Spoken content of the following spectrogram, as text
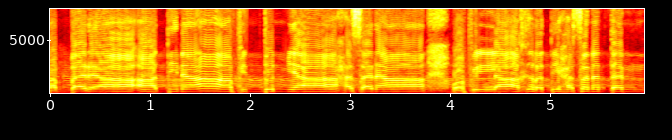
റബ്ബനാ ഫിദ്ദുനിയാ ഹസന വഫിൽ ആഖിറതി ഹസനതൻ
